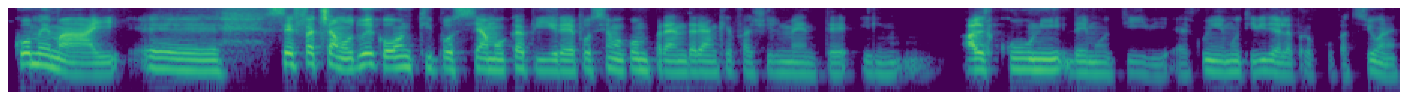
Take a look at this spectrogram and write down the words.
Come mai? Eh, se facciamo due conti possiamo capire, possiamo comprendere anche facilmente il, alcuni dei motivi, alcuni dei motivi della preoccupazione.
